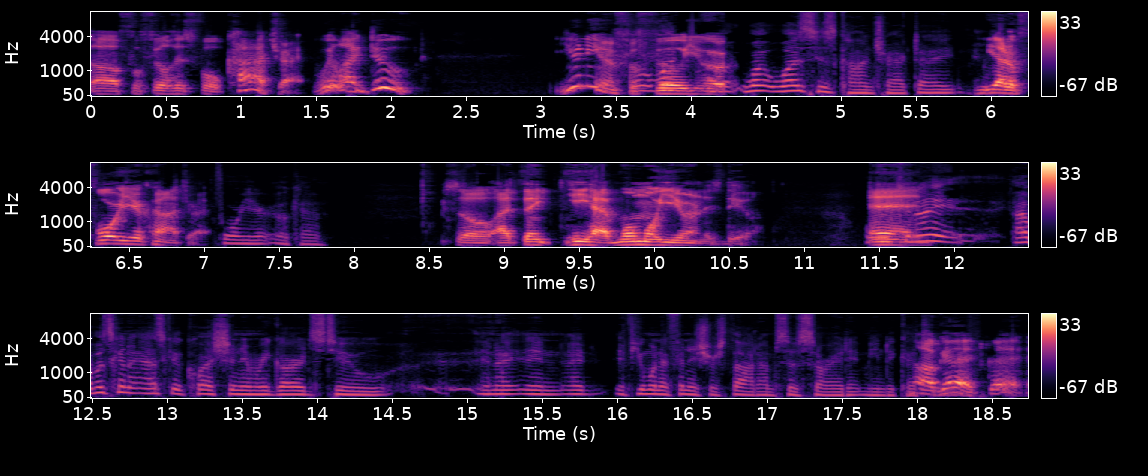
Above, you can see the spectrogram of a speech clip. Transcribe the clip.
uh, fulfill his full contract. We're like, dude, you didn't even fulfill what, your. what, what was his contract? I He had a four year contract, four year. Okay. so I think he had one more year on his deal. Well, And- can I? I was going to ask a question in regards to, and I and I, if you want to finish your thought, I'm so sorry, I didn't mean to cut. No, you go off. ahead, go ahead.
